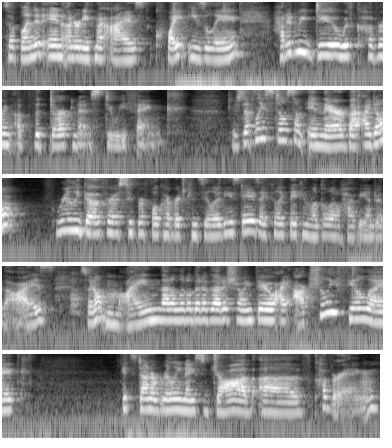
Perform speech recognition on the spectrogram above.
So blended in underneath my eyes quite easily. How did we do with covering up the darkness, do we think? There's definitely still some in there, but I don't really go for a super full coverage concealer these days. I feel like they can look a little heavy under the eyes. So I don't mind that a little bit of that is showing through. I actually feel like it's done a really nice job of covering.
